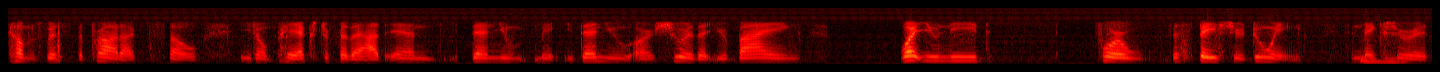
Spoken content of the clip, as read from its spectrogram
comes with the product, so you don't pay extra for that. And then you ma- then you are sure that you're buying what you need for the space you're doing, and make Mhm. sure it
